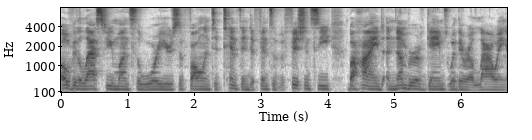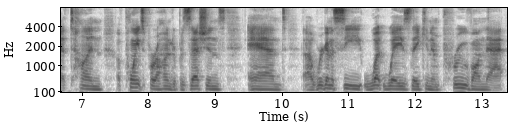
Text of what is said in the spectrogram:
Over the last few months, the Warriors have fallen to 10th in defensive efficiency behind a number of games where they're allowing a ton of points per 100 possessions. And uh, we're going to see what ways they can improve on that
